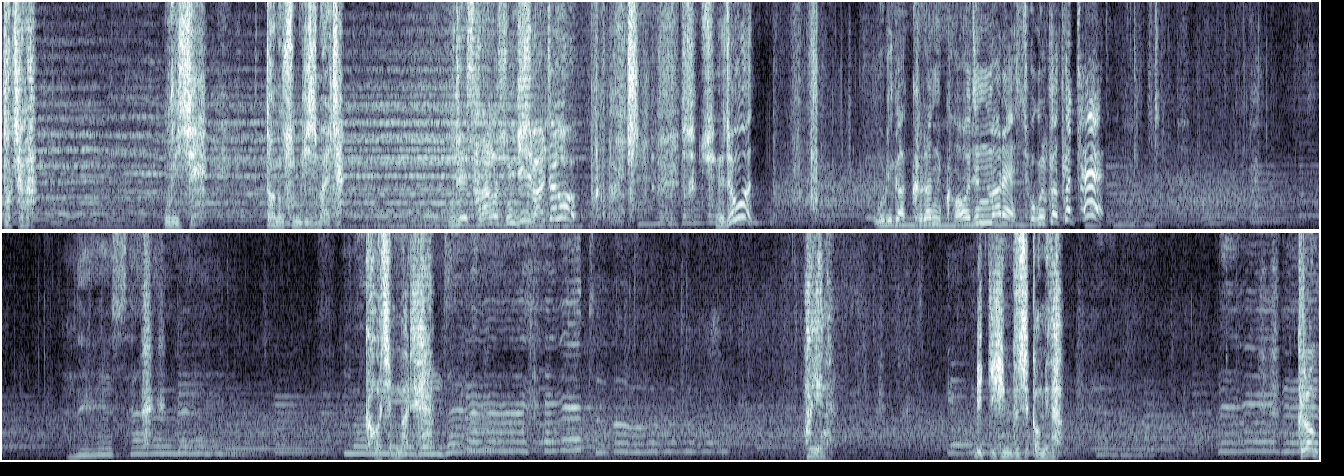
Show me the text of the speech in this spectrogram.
덕철아, 우리 이제 더는 숨기지 말자. 우리의 사랑을 숨기지 말자고. 최종원 우리가 그런 거짓말에 속을 것 같아? 거짓말이라. 하긴 믿기 힘드실 겁니다. 그럼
